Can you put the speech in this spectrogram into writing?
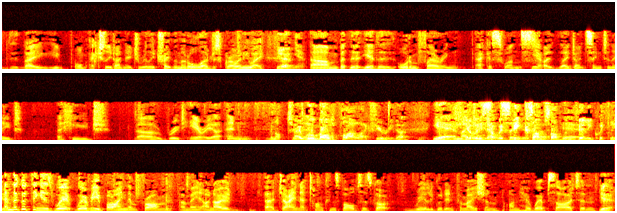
they you actually don't need to really treat them at all. They just grow anyway. Yeah. Yeah. Um, but the, yeah, the autumn flowering Acis ones, Yeah. I, they don't seem to need a huge uh, root area and not too. They deep. will multiply like fury, though. Yeah, and they You'll do end up with big clumps well. of them Yeah. fairly quickly. And the good thing is, where, wherever you're buying them from, I mean, I know uh, Jane at Tonkins Bulbs has got really good information on her website, and Yeah.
